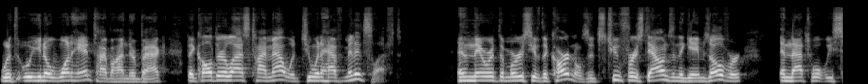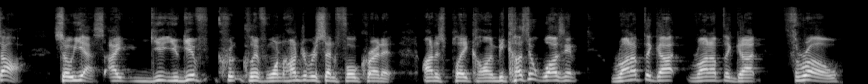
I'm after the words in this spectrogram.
with you know one hand tied behind their back. They called their last timeout with two and a half minutes left. And they were at the mercy of the Cardinals. It's two first downs and the game's over. And that's what we saw. So yes, I you give Cliff 100% full credit on his play calling because it wasn't run up the gut, run up the gut, throw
